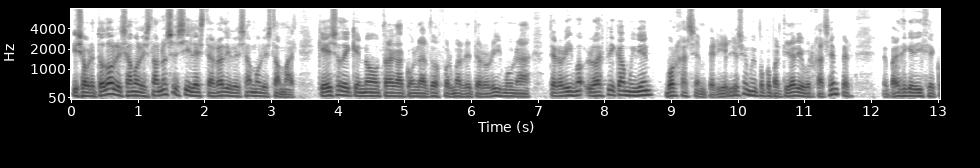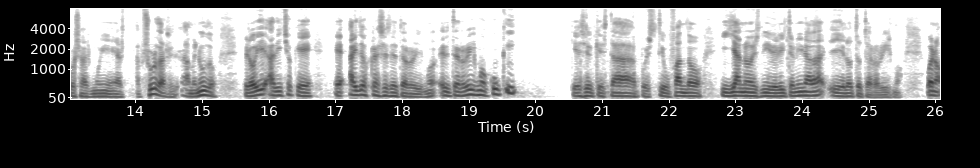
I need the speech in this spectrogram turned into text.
y sobre todo les ha molestado, no sé si esta radio les ha molestado más, que eso de que no traga con las dos formas de terrorismo, una terrorismo, lo ha explicado muy bien Borja Semper. Yo soy muy poco partidario de Borja Semper, me parece que dice cosas muy absurdas a menudo, pero hoy ha dicho que eh, hay dos clases de terrorismo, el terrorismo cookie que es el que está pues triunfando y ya no es ni delito ni nada, y el otro terrorismo. Bueno,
